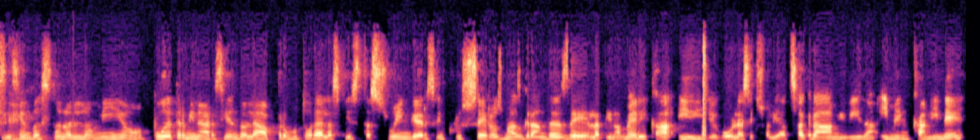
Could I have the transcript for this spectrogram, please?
diciendo esto no es lo mío. Pude terminar siendo la promotora de las fiestas swingers en cruceros más grandes de Latinoamérica y llegó la sexualidad sagrada a mi vida y me encaminé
